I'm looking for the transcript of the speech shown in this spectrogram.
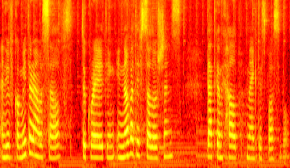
and we've committed ourselves to creating innovative solutions that can help make this possible.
